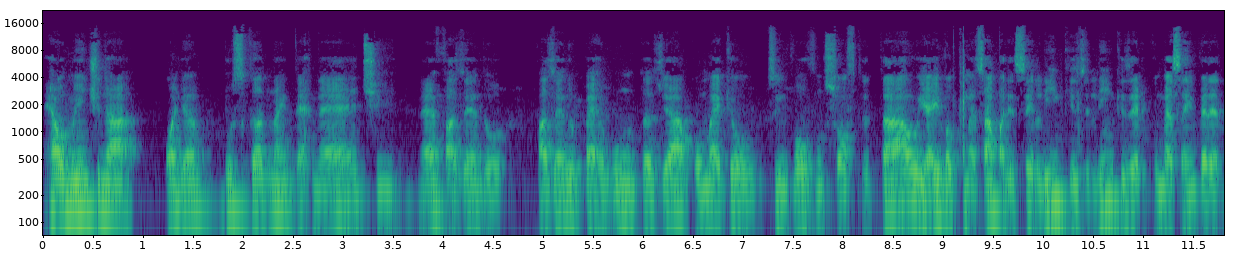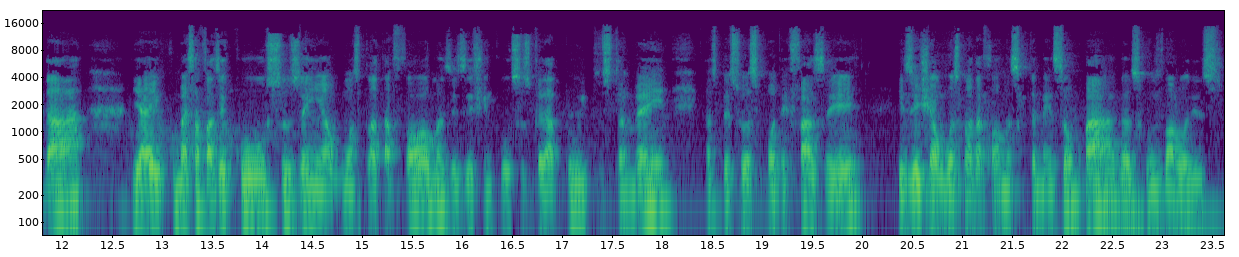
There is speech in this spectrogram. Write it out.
realmente na olha, buscando na internet, né, fazendo, fazendo perguntas de ah, como é que eu desenvolvo um software tal, e aí vão começar a aparecer links e links, ele começa a enveredar, e aí começa a fazer cursos em algumas plataformas, existem cursos gratuitos também, as pessoas podem fazer, Existem algumas plataformas que também são pagas, com os valores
